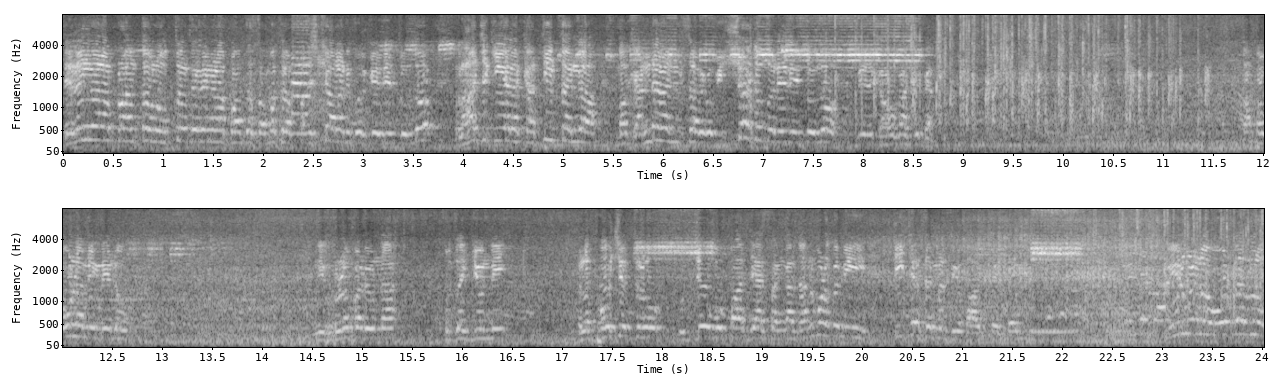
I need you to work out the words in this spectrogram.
తెలంగాణ ప్రాంతంలో ఉత్తర తెలంగాణ ప్రాంత సమస్యల పరిష్కారానికి కొరకు ఏదైతుందో రాజకీయాలకు అతీతంగా మాకు అండగా నిలిచారు విశ్వాసంతో ఏదైతుందో మీకు అవకాశం కలిగింది తప్పకుండా మీకు నేను నీకు రుణపడి ఉన్నా కృతజ్ఞుణ్ణి. ఇలా భవిష్యత్తులో ఉద్యోగ ఉపాధ్యాయ సంఘాలు నన్ను కూడా మీ టీచర్స్ ఎమ్మెల్సీగా భావిస్తాయి. మీరు కూడా నా ఓటర్లు.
